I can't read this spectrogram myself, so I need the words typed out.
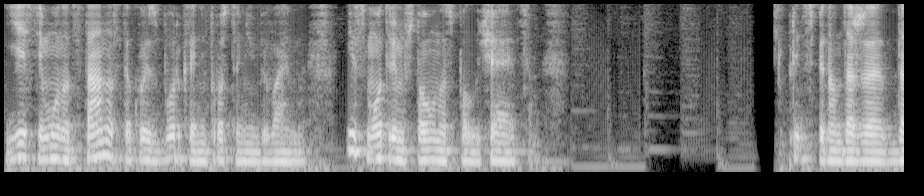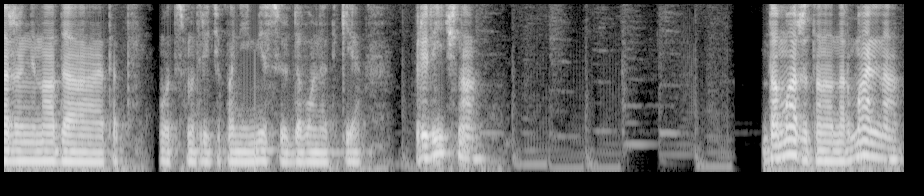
есть иммун от стана, с такой сборкой они просто неубиваемы. И смотрим, что у нас получается. В принципе, нам даже, даже не надо этот вот смотрите, по ней миссию довольно-таки прилично. Дамажит она нормально.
